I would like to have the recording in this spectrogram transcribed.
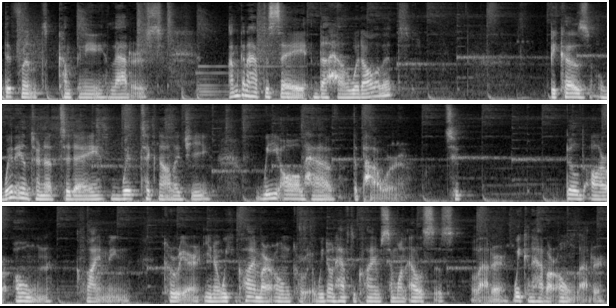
different company ladders, I'm gonna have to say the hell with all of it. Because with internet today, with technology, we all have the power to build our own climbing career. You know, we can climb our own career. We don't have to climb someone else's ladder. We can have our own ladder,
